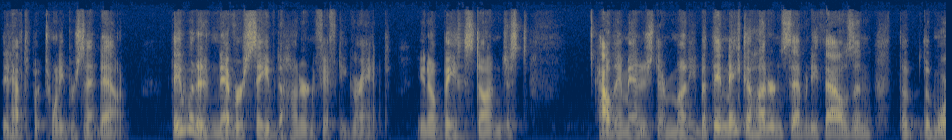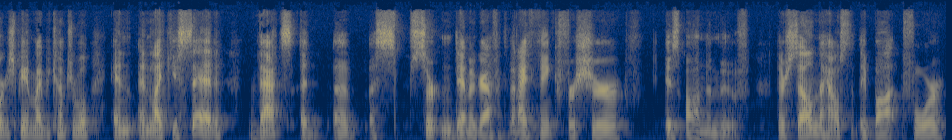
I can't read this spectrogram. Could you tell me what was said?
they'd have to put 20% down. They would have never saved 150 grand, you know, based on just how they manage their money, but they make 170,000. The, the mortgage payment might be comfortable. And, and like you said, that's a a certain demographic that I think for sure is on the move. They're selling the house that they bought for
